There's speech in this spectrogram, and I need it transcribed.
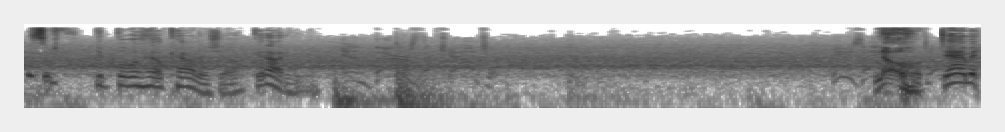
What's some your bull hell counters, yo? Get out of here. No, damn it.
